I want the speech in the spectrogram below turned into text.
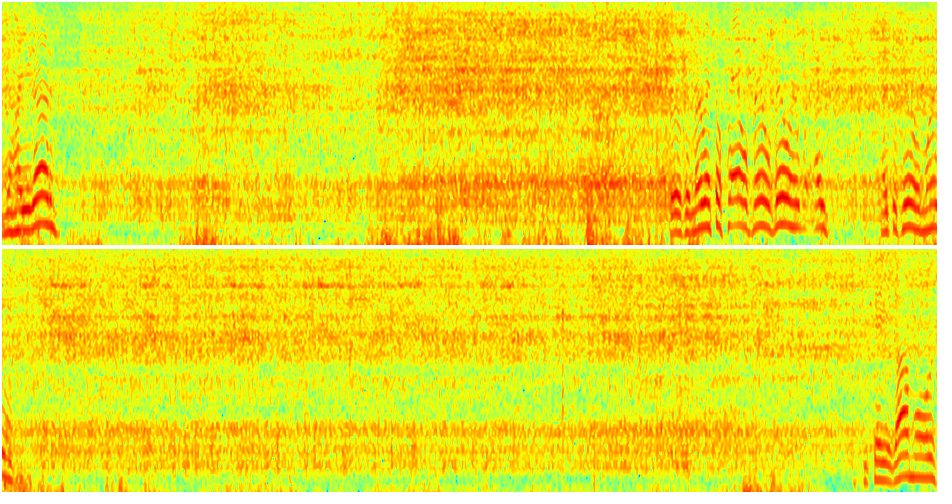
Vamos a llegar. Pero se mueve esto feo, feo, feo. Ay, qué feo se mueve. Así que llegamos.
